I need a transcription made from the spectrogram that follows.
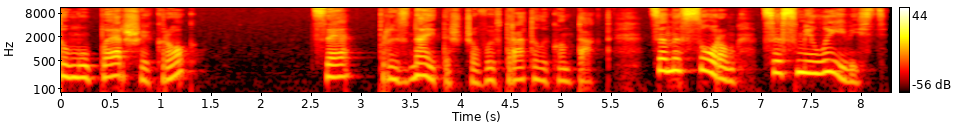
Тому перший крок це признайте, що ви втратили контакт. Це не сором, це сміливість.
